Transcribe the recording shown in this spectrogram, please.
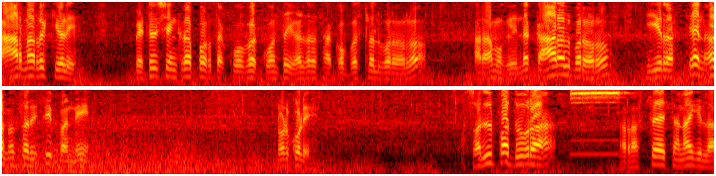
ಯಾರನ್ನಾರು ಕೇಳಿ, ಪೆಟ್ರೋಲ್ ಶಂಕರಪ್ಪ ಅವ್ರ ತಕ್ಕ ಹೋಗ್ಬೇಕು ಅಂತ ಹೇಳಿದ್ರೆ ಸಾಕು. ಬಸ್ಲಲ್ಲಿ ಬರೋರು, ಆರಾಮಾಗಿ. ಇಲ್ಲ, ಕಾರಲ್ಲಿ ಬರೋರು, ಈ ರಸ್ತೆನ ಅನುಸರಿಸಿ ಬನ್ನಿ. ನೋಡ್ಕೊಳ್ಳಿ. ಸ್ವಲ್ಪ ದೂರ ರಸ್ತೆ ಚೆನ್ನಾಗಿಲ್ಲ.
